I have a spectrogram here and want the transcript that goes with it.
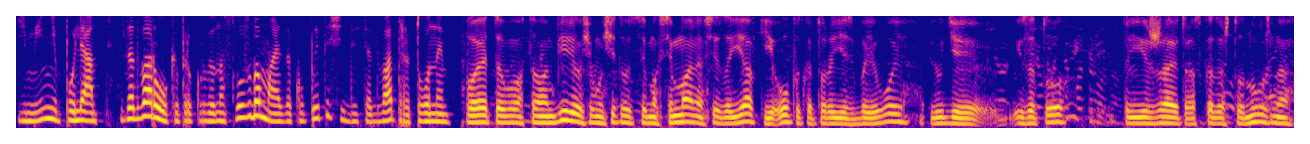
й мінні поля. За два роки прикордонна служба має закупити 62 тритони. По этому автомобилю, в общем, учитываются максимально все заявки и опыт, который есть боевой. Люди из АТО приезжают, рассказывают, что нужно.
